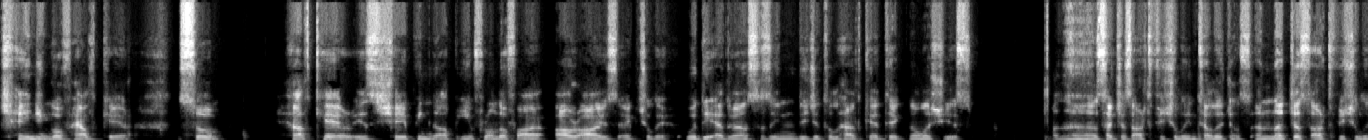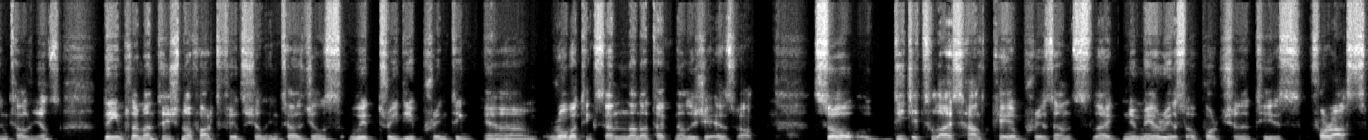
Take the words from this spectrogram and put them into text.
changing of healthcare. So, healthcare is shaping up in front of our, our eyes, actually, with the advances in digital healthcare technologies. Uh, such as artificial intelligence and not just artificial intelligence the implementation of artificial intelligence with 3d printing um, robotics and nanotechnology as well. So digitalized healthcare presents like numerous opportunities for us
